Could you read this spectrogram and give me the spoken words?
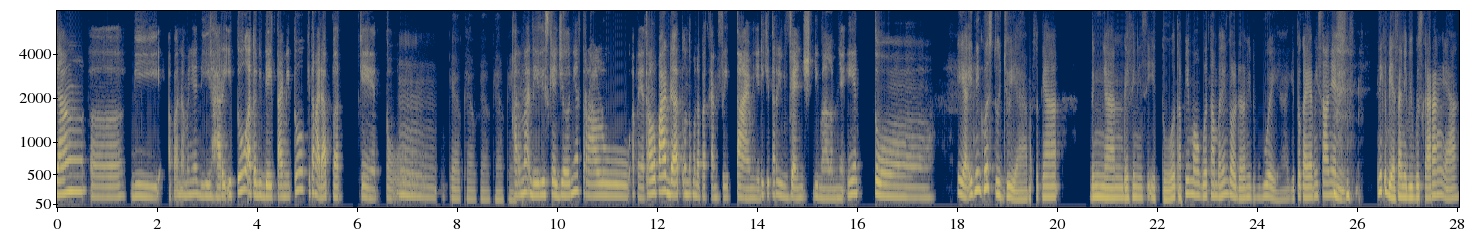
yang eh, di apa namanya di hari itu atau di daytime itu kita nggak dapet gitu Hmm, Oke oke oke oke oke. karena daily schedule-nya terlalu apa ya terlalu padat untuk mendapatkan free time jadi kita revenge di malamnya itu Iya, ini gue setuju ya. Maksudnya dengan definisi itu, tapi mau gue tambahin kalau dalam hidup gue ya, gitu kayak misalnya nih, ini kebiasaan ibu-ibu sekarang ya,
